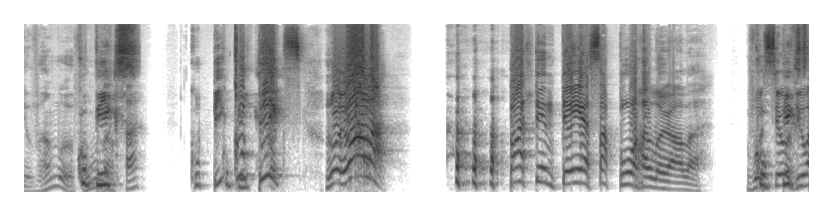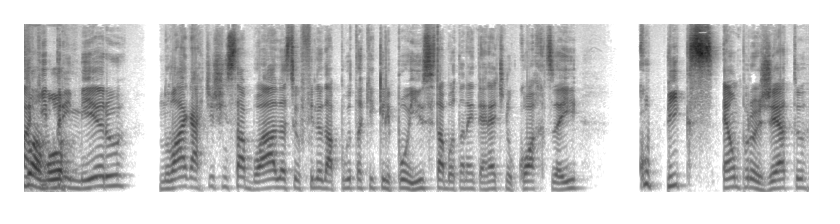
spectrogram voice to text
Caralho, vamos? Cupix. Cupix. Cupix. Loyola! Patentei essa porra, Loyola. Você Cupix ouviu aqui amor. primeiro no Lagartixa Ensaboada, seu filho da puta que clipou isso e tá botando na internet no cortes aí. Cupix é um projeto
